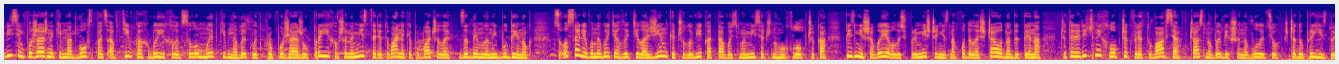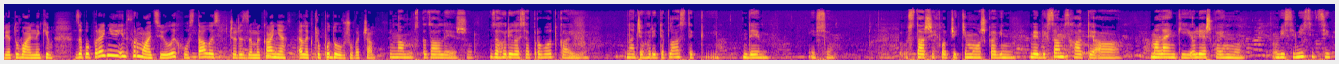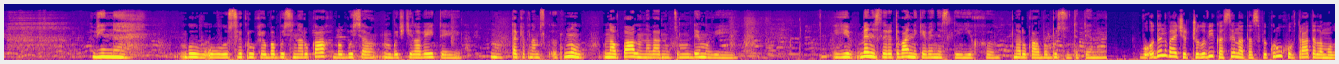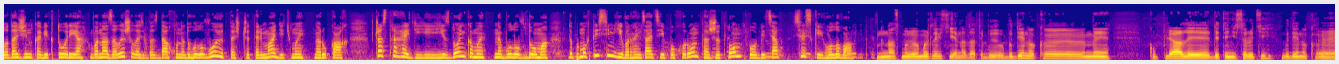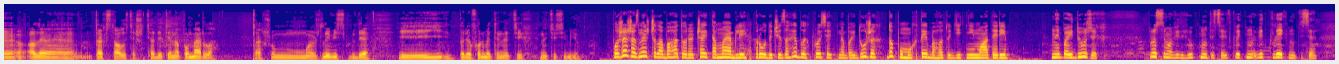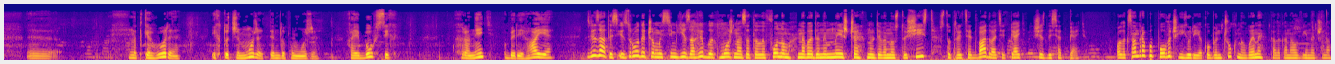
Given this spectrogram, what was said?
Вісім пожежників на двох спецавтівках виїхали в село Митків на виклик про пожежу. Приїхавши на місце, рятувальники побачили задимлений будинок. З оселі вони витягли тіла жінки, чоловіка та восьмимісячного хлопчика. Пізніше виявилось, в приміщенні знаходилась ще одна дитина. Чотирирічний хлопчик врятувався, вчасно вибігши на вулицю ще до приїзду рятувальників. За попередньою інформацією, лихо сталося через замикання електроподовжувача. Нам сказали, що загорілася проводка і почав горіти пластик, дим, і все. Старший хлопчик Тімошка, він вибіг сам з хати, а маленький Олешка йому 8 місяців. Він е, був у свекрухи у бабусі на руках, бабуся, мабуть, хотіла вийти. І, ну, так як нам ну, вона впала, напевно, в цьому димові. І Її винесли рятувальники, винесли їх е, на руках бабусю з дитиною. В один вечір чоловіка, сина та свекруху втратила молода жінка Вікторія. Вона залишилась без даху над головою та з чотирма дітьми на руках. В час трагедії її з доньками не було вдома. Допомогти сім'ї в організації похорон та житлом пообіцяв сільський голова. У нас мо- можливість є надати будинок. е, Ми купляли дитині сироті будинок, е, але так сталося, що ця дитина померла. Так що можливість буде і її переоформити на, цих, на цю сім'ю. Пожежа знищила багато речей та меблі. Родичі загиблих просять небайдужих допомогти багатодітній матері. небайдужих просимо відгукнутися, відкликнутися е, на таке горе, і хто чим може, тим допоможе. Хай Бог всіх хранить, оберігає. Зв'язатись із родичами сім'ї загиблих можна за телефоном, наведеним нижче 096 132 25 65. Олександра Попович, Юрій Якобенчук. Новини телеканал Вінниччина.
